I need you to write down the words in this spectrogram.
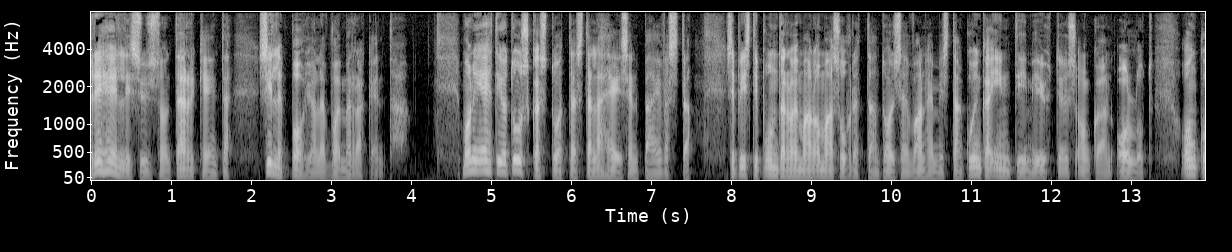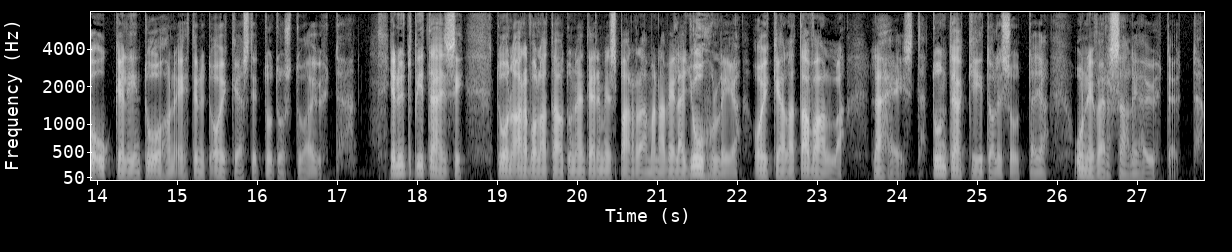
Rehellisyys on tärkeintä, sille pohjalle voimme rakentaa. Moni ehti jo tuskastua tästä läheisen päivästä. Se pisti puntaroimaan omaa suhdettaan toiseen vanhemmistaan, kuinka intiimi yhteys onkaan ollut. Onko ukkeliin tuohon ehtinyt oikeasti tutustua yhtään? Ja nyt pitäisi tuon arvolatautuneen termin sparraamana vielä juhlia oikealla tavalla läheistä, tuntea kiitollisuutta ja universaalia yhteyttä.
